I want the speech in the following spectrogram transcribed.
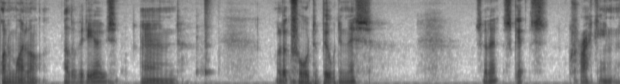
one of my other videos and I look forward to building this. So let's get cracking.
